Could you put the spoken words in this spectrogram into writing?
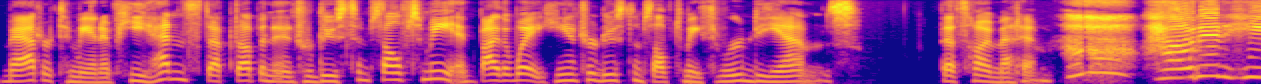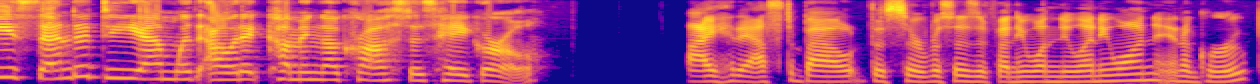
matter to me and if he hadn't stepped up and introduced himself to me and by the way he introduced himself to me through dms that's how i met him How did he send a DM without it coming across as "Hey, girl"? I had asked about the services if anyone knew anyone in a group,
